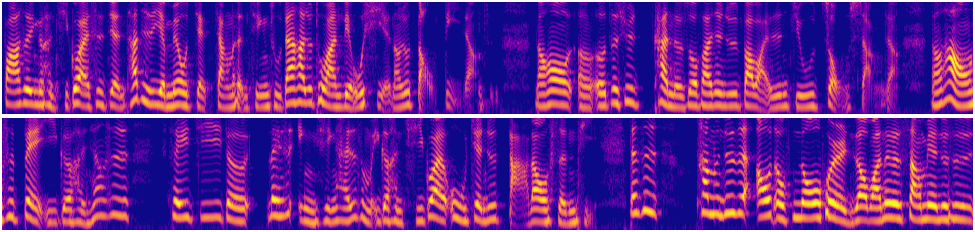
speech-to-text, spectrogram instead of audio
发生一个很奇怪的事件，他其实也没有讲讲得很清楚，但他就突然流血，然后就倒地这样子。然后，呃，儿子去看的时候，发现就是爸爸已经几乎重伤这样。然后他好像是被一个很像是飞机的类似隐形还是什么一个很奇怪的物件，就是打到身体，但是。他们就是 out of nowhere，你知道吗？那个上面就是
